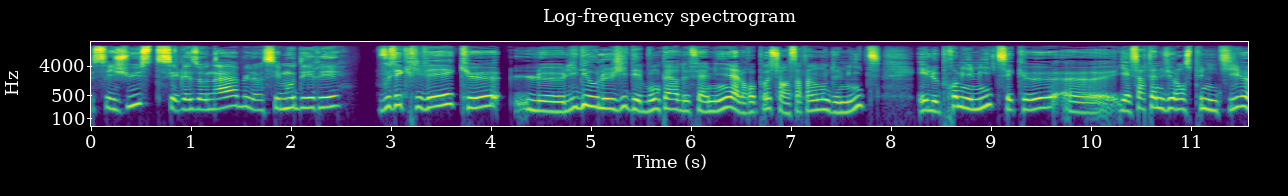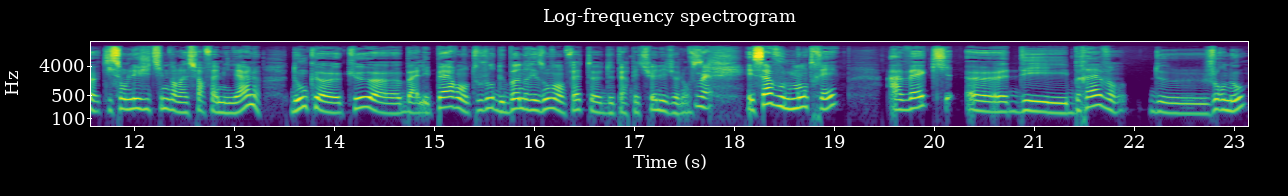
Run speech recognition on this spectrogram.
c'est juste, c'est raisonnable, c'est modéré. Vous écrivez que l'idéologie des bons pères de famille, elle repose sur un certain nombre de mythes. Et le premier mythe, c'est que euh, il y a certaines violences punitives qui sont légitimes dans la sphère familiale, donc que bah, les pères ont toujours de bonnes raisons en fait de perpétuer les violences. Et ça, vous le montrez avec des brèves de journaux,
